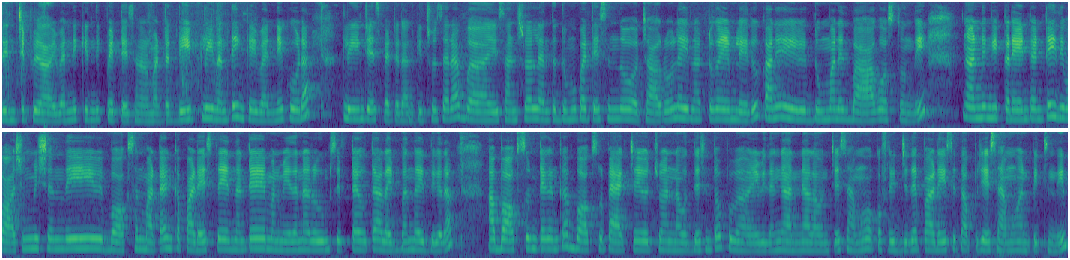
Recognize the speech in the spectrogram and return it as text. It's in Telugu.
దించి ఇవన్నీ కిందికి పెట్టేశాను అనమాట డీప్ క్లీన్ అంటే ఇంకా ఇవన్నీ కూడా క్లీన్ చేసి పెట్టడానికి. చూసారా? ఈ సంచులలో ఎంత దుమ్ము పట్టేసిందో చాలా రోజులు అయినట్టుగా ఏం లేదు. కానీ దుమ్ము అనేది బాగా వస్తుంది. అండ్ ఇంక ఇక్కడ ఏంటంటే ఇది వాషింగ్ మిషన్ది బాక్స్ అనమాట ఇంకా పడేస్తే ఏంటంటే మనం ఏదైనా రూమ్ షిఫ్ట్ అవుతే అలా ఇబ్బంది అవుద్ది కదా. ఆ బాక్స్ ఉంటే కనుక బాక్స్లో ప్యాక్ చేయొచ్చు అన్న ఉద్దేశంతో ఈ విధంగా అన్నీ అలా ఉంచేసాము. ఒక ఫ్రిడ్జ్దే పడేసి తప్పు చేసాము అనిపించింది.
